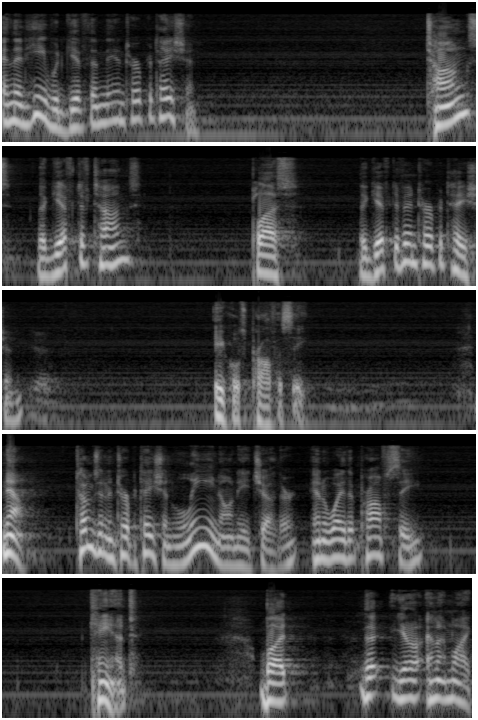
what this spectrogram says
and then he would give them the interpretation. Tongues, the gift of tongues, plus the gift of interpretation equals prophecy. Now, tongues and interpretation lean on each other in a way that prophecy can't. But that you know, and I'm like,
